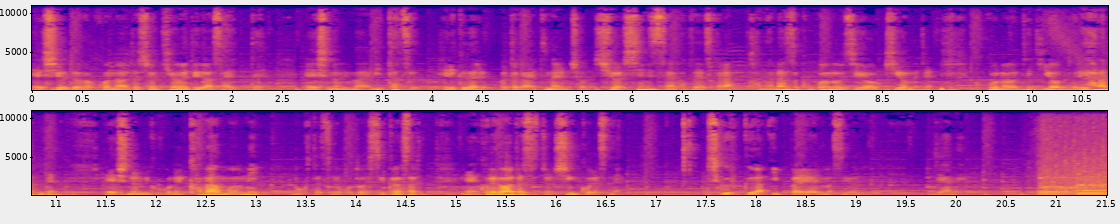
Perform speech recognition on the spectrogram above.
え主よどうかこんな私を清めてくださいってえ主の御前に立つ、へりくだるお互いとなりましょう。主は真実な方ですから、必ず心の内側を清めて、心の敵を取り払って、え主の御心にかなうものに僕たちのことをしてくださる。えこれが私たちの信仰ですね。祝福がいっぱいありますように。じゃあね。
